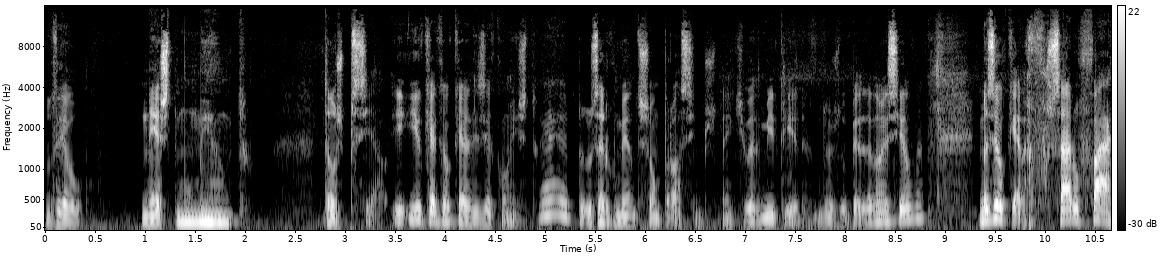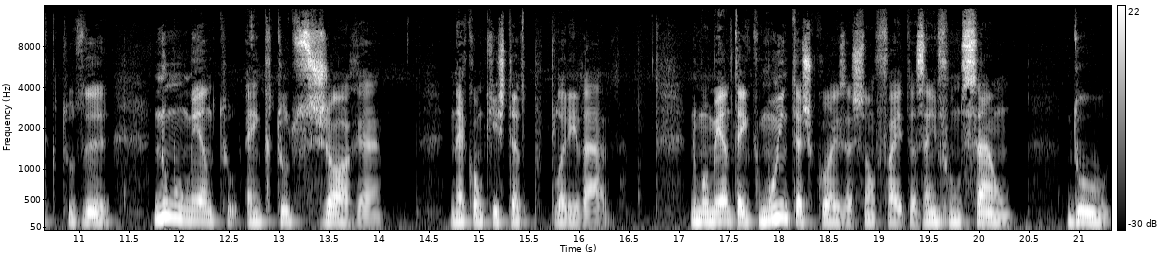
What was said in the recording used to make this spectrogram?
deu neste momento tão especial. E, e, o que é que eu quero dizer com isto? É, os argumentos são próximos, tenho que o admitir, dos do Pedro Adão e Silva, mas eu quero reforçar o facto de, no momento em que tudo se joga na conquista de popularidade, no momento em que muitas coisas são feitas em função do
